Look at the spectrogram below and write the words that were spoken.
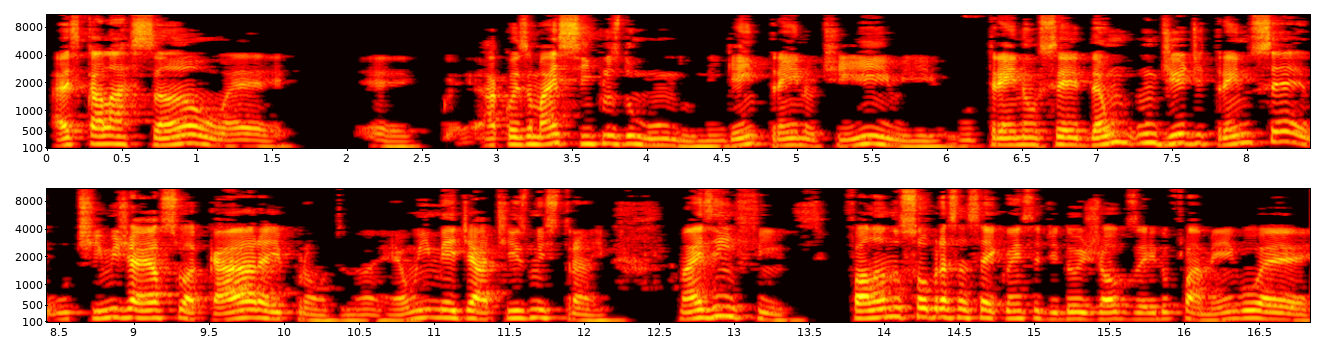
a escalação é, é a coisa mais simples do mundo. Ninguém treina o time, o treino você dá um, um dia de treino, você, o time já é a sua cara e pronto, né? É um imediatismo estranho. Mas enfim, falando sobre essa sequência de dois jogos aí do Flamengo, é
